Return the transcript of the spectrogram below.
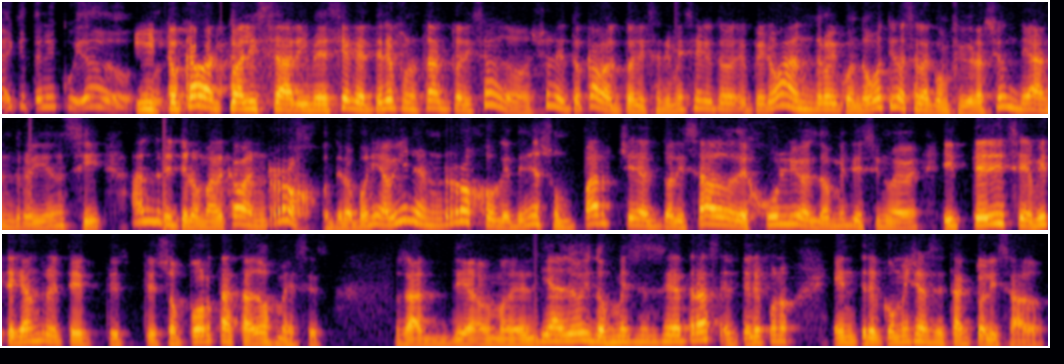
hay que tener cuidado. Y tocaba actualizar y me decía que el teléfono estaba actualizado. Yo le tocaba actualizar y me decía que. Pero Android, cuando vos te ibas a la configuración de Android en sí, Android te lo marcaba en rojo, te lo ponía bien en rojo que tenías un parche actualizado de julio del 2019 y te dice, viste que Android te, te soporta hasta dos meses. O sea, digamos, del día de hoy, dos meses hacia atrás, el teléfono, entre comillas, está actualizado.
